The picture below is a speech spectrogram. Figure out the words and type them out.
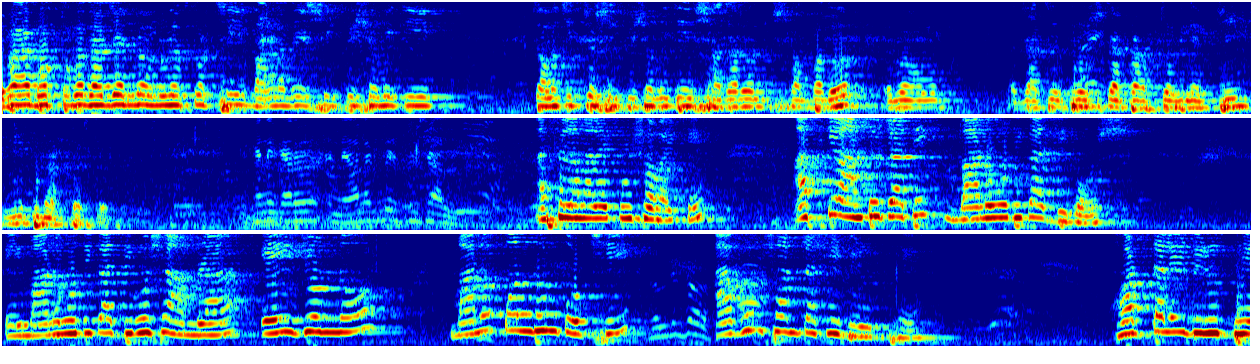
এবার বক্তব্য দেওয়ার জন্য অনুরোধ করছি বাংলাদেশ শিল্পী সমিতি চলচ্চিত্র শিল্পী সমিতির সাধারণ সম্পাদক এবং জাতীয় পুরস্কার প্রাপ্ত অভিনেত্রী নিপুণ আক্তারকে। এখানে কারও নেওয়া লাগবে স্পেশাল? আসসালামু আলাইকুম সবাইকে। আজকে আন্তর্জাতিক মানবাধিকার দিবস। এই মানবাধিকার দিবসে আমরা এই জন্য মানববন্ধন করছি আগুন সন্ত্রাসীর বিরুদ্ধে হরতালের বিরুদ্ধে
